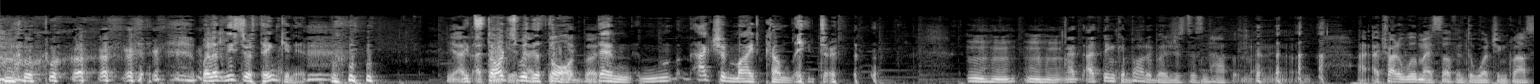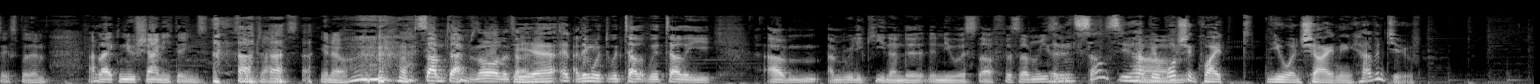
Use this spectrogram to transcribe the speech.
Well, at least you're thinking it. yeah, I- I it starts it- with I the thought, it, but then mm, action might come later. hmm I, I think about it, but it just doesn't happen, man. You know? I, I try to will myself into watching classics, but then I like new shiny things sometimes. you know, sometimes, not all the time. Yeah, I think with with, tel- with telly, um, I'm really keen on the, the newer stuff for some reason. it sounds you have been Um, watching quite new and shiny, haven't you?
